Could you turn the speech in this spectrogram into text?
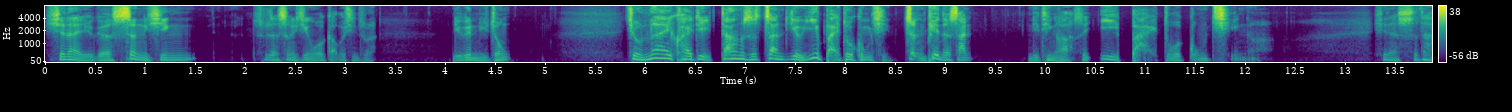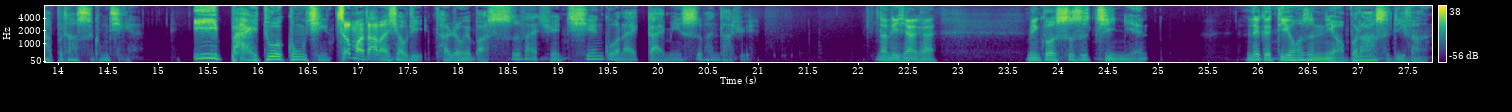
现在有个圣心，是不是圣心？我搞不清楚了。有个女中，就那一块地，当时占地有一百多公顷，整片的山。你听啊，是一百多公顷啊！现在师大不到十公顷啊，一百多公顷这么大的校地，他认为把师范学院迁过来，改名师范大学。那你想想看，民国四十几年，那个地方是鸟不拉屎地方，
